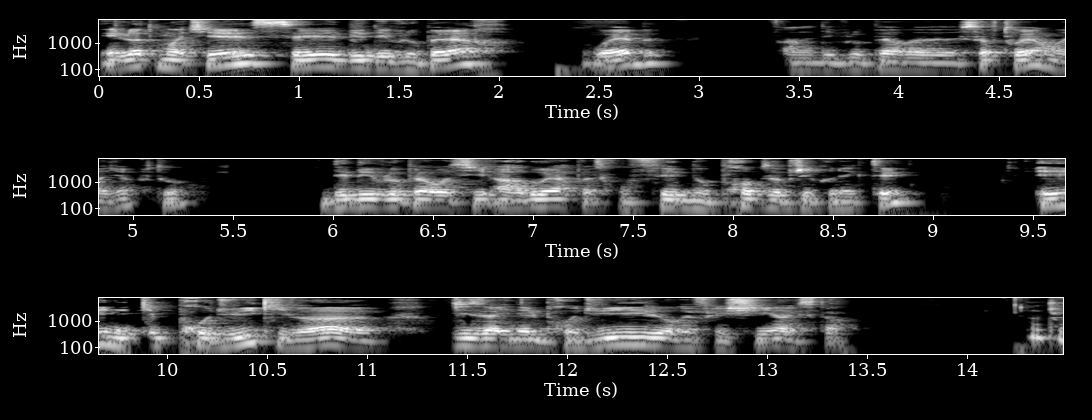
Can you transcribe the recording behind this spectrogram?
Et l'autre moitié, c'est des développeurs web, enfin, des développeurs euh, software, on va dire plutôt. Des développeurs aussi hardware, parce qu'on fait nos propres objets connectés. Et une équipe produit qui va euh, designer le produit, le réfléchir, etc. Ok.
